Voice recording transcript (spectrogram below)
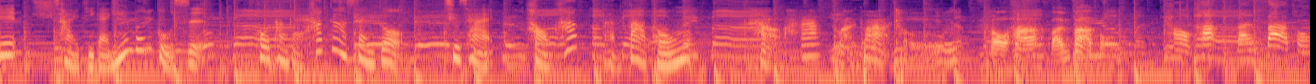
史采题嘅英文故事，好听嘅客家山歌，就采好哈万花筒，好哈万花筒，好哈万花筒，好哈万花筒，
